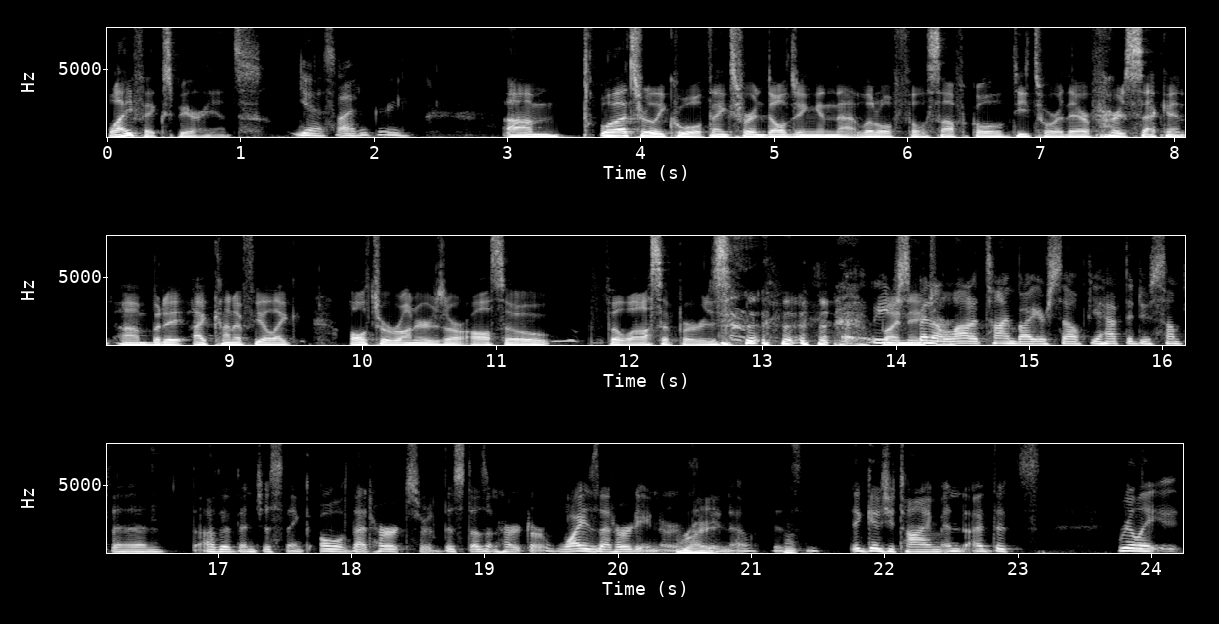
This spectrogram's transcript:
life experience. Yes, I'd agree. Um, well, that's really cool. Thanks for indulging in that little philosophical detour there for a second. Um, but it, I kind of feel like ultra runners are also philosophers. you spend nature. a lot of time by yourself. You have to do something other than just think, "Oh, that hurts," or "This doesn't hurt," or "Why is that hurting?" Or right. you know, it gives you time, and it's really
